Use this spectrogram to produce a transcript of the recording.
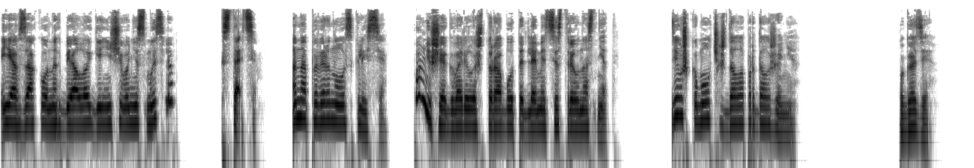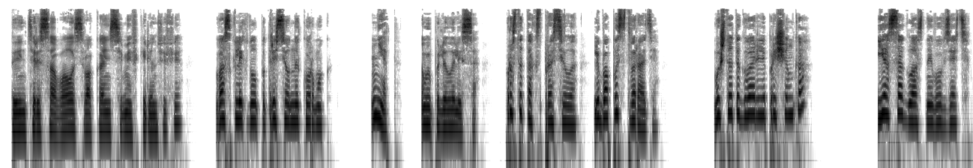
я в законах биологии ничего не смыслю? Кстати, она повернулась к Лисе. Помнишь, я говорила, что работы для медсестры у нас нет?» Девушка молча ждала продолжения. «Погоди, ты интересовалась вакансиями в Керенфифе?» — воскликнул потрясенный Кормак. «Нет», — выпалила Лиса. «Просто так спросила, любопытство ради. Вы что-то говорили про щенка?» «Я согласна его взять».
